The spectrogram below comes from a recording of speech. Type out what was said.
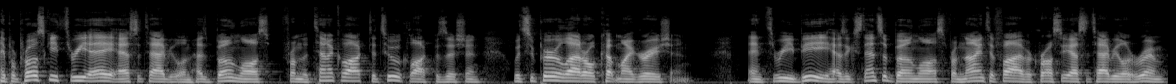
A Paprosky 3A acetabulum has bone loss from the 10 o'clock to 2 o'clock position with superior lateral cup migration. And 3B has extensive bone loss from 9 to 5 across the acetabular rim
